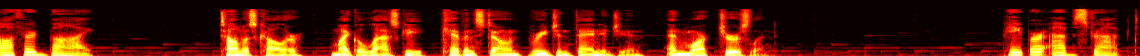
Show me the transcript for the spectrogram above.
Authored by Thomas Kollar, Michael Laskey, Kevin Stone, Brijen Thananjeyan, and Mark Tjersland. Paper Abstract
